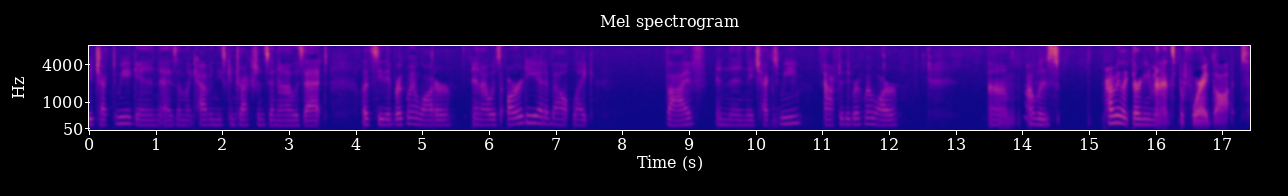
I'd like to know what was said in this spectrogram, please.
they checked me again as I'm like having these contractions, and I was at let's see, they broke my water, and I was already at about like five, and then they checked me after they broke my water. Um, I was probably like 30 minutes before I got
